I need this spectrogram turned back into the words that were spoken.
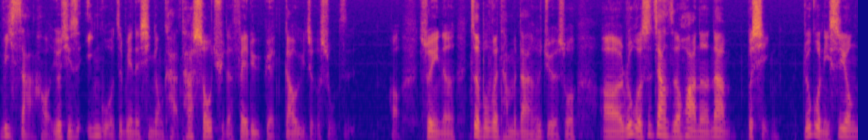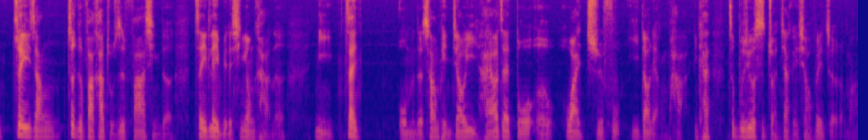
Visa 哈，尤其是英国这边的信用卡，它收取的费率远高于这个数字。好，所以呢，这部分他们当然会觉得说，呃，如果是这样子的话呢，那不行。如果你是用这一张这个发卡组织发行的这一类别的信用卡呢，你在我们的商品交易还要再多额外支付一到两趴，你看这不就是转嫁给消费者了吗？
